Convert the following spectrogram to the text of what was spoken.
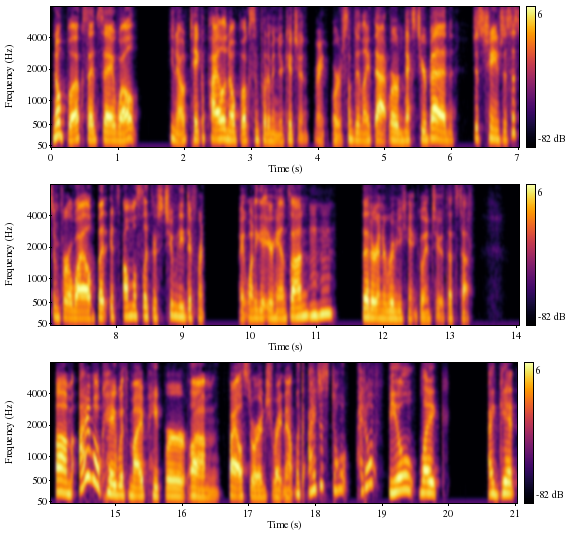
notebooks, I'd say, well, you know, take a pile of notebooks and put them in your kitchen. Right. Or something like that or next to your bed. Just change the system for a while, but it's almost like there's too many different you might want to get your hands on Mm-hmm. That are in a room you can't go into. That's tough. Um, I'm okay with my paper um file storage right now. Like I just don't I don't feel like I get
